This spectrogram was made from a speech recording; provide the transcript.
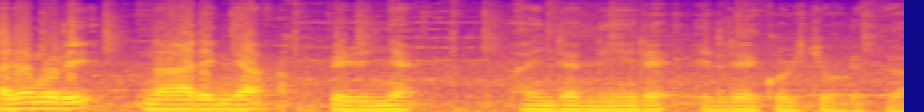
അരമുറി നാരങ്ങ പിഴിഞ്ഞ് അതിന്റെ നീര് ഇതിലേക്ക് ഒഴിച്ചു കൊടുക്കുക.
